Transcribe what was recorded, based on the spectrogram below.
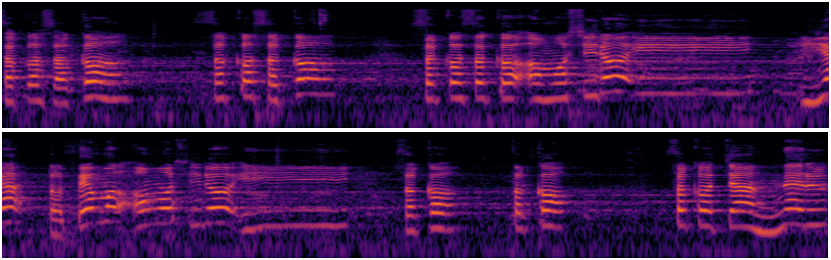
そこそこそこそこそこそこ面白い。いやとても面白い。そこそこそこチャンネル。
